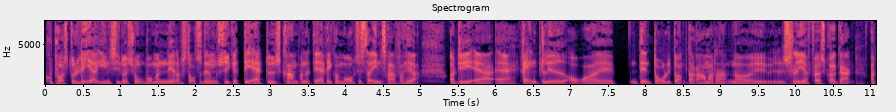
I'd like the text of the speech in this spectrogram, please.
kunne postulere i en situation, hvor man netop står til den musik, at det er dødskramperne, det er Rico Mortis, der indtræffer her, og det er, er ren glæde over øh, den dårligdom, der rammer dig, når øh, Slayer først går i gang. Og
